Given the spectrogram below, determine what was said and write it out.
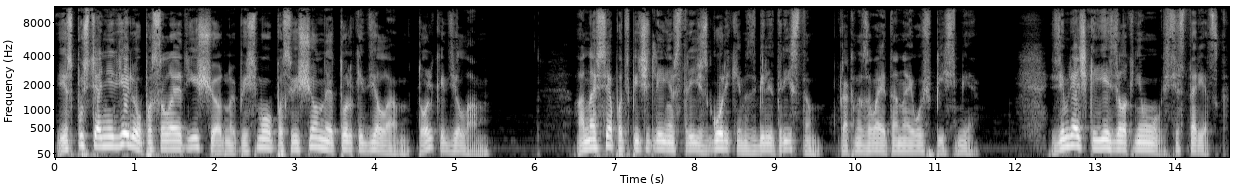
И спустя неделю посылает еще одно письмо, посвященное только делам, только делам. Она вся под впечатлением встреч с Горьким, с билетристом, как называет она его в письме. Землячка ездила к нему в Сестрорецк.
